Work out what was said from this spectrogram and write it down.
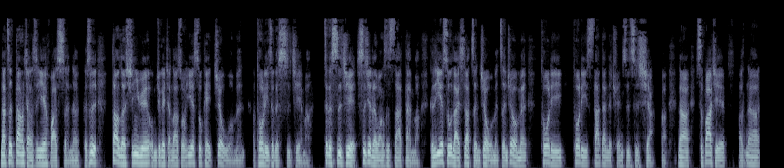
那这当然讲是耶和华神呢。可是到了新约，我们就可以讲到说，耶稣可以救我们脱离这个世界嘛。这个世界世界的王是撒旦嘛。可是耶稣来是要拯救我们，拯救我们脱离。脱离撒旦的权势之下啊，那十八节啊，那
